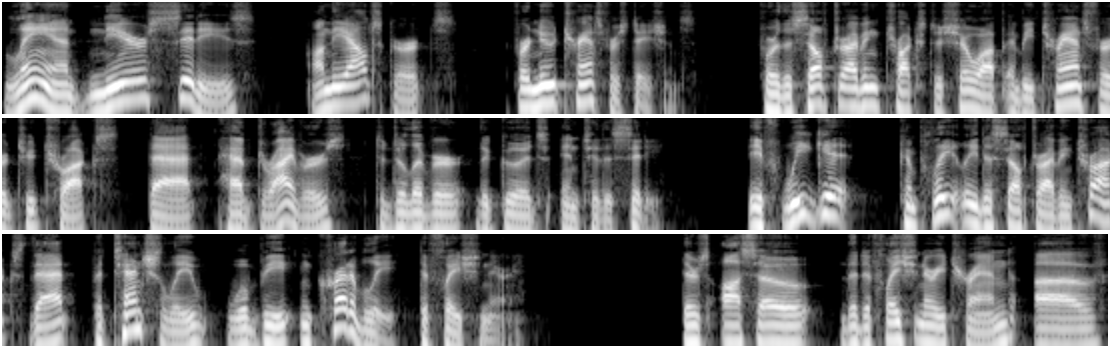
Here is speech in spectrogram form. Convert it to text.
land near cities on the outskirts for new transfer stations, for the self driving trucks to show up and be transferred to trucks that have drivers to deliver the goods into the city. If we get completely to self driving trucks, that potentially will be incredibly deflationary. There's also the deflationary trend of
